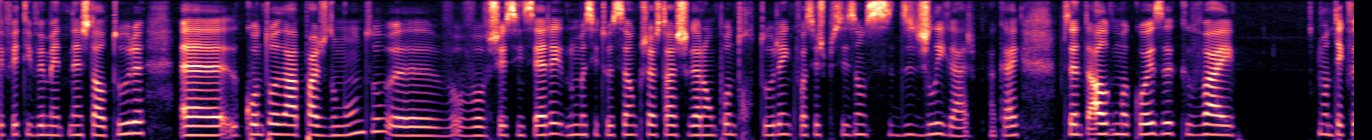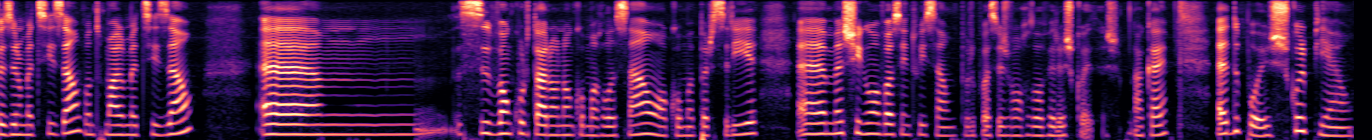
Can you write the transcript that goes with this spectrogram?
efetivamente nesta altura uh, com toda a paz do mundo. Uh, vou ser sincera, numa situação que já está a chegar a um ponto de ruptura em que vocês precisam se desligar, ok? Portanto, alguma coisa que vai. Vão ter que fazer uma decisão, vão tomar uma decisão um, se vão cortar ou não com uma relação ou com uma parceria, uh, mas sigam a vossa intuição, porque vocês vão resolver as coisas, ok? Uh, depois, escorpião.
